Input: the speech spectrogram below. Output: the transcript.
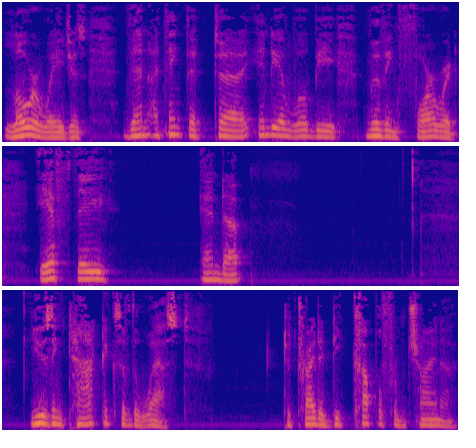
lower wages, then I think that uh, India will be moving forward. If they end up using tactics of the West to try to decouple from China,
